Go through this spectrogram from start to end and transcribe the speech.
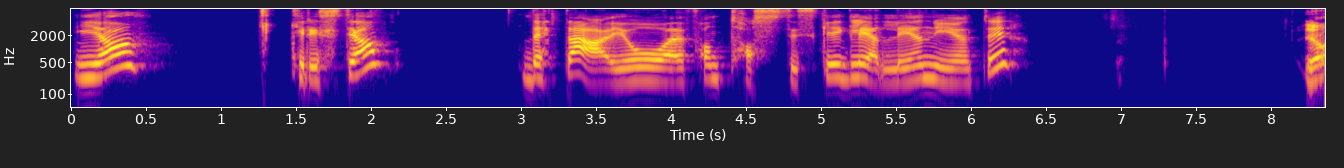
Ja, Christian. Dette er jo fantastiske, gledelige nyheter. Ja,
